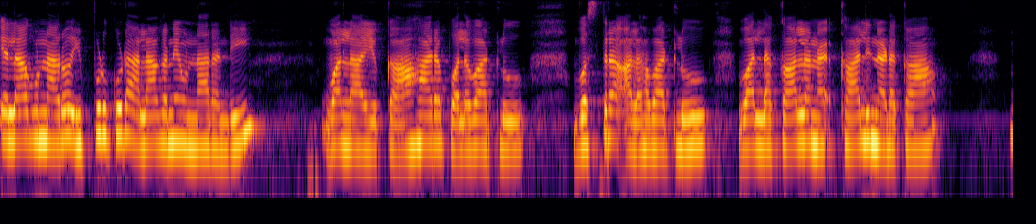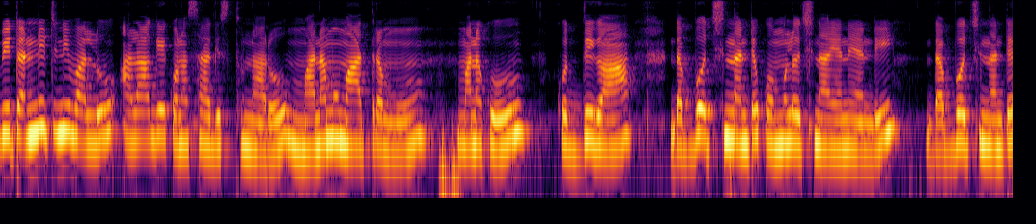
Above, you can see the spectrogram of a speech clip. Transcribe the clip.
ఎలాగున్నారో ఇప్పుడు కూడా అలాగనే ఉన్నారండి. వాళ్ళ యొక్క ఆహారపు అలవాట్లు వస్త్ర అలవాట్లు వాళ్ళ కాళ్ళ న- కాలినడక వీటన్నిటిని వాళ్ళు అలాగే కొనసాగిస్తున్నారు. మనము మాత్రము మనకు కొద్దిగా డబ్బు వచ్చిందంటే కొమ్ములు వచ్చినాయని అండి. డబ్బు వచ్చిందంటే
